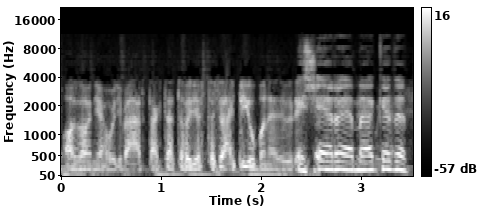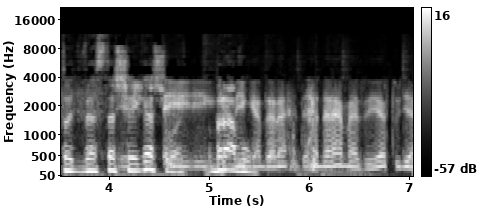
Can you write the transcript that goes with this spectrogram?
az anyja, hogy várták. Tehát, hogy ezt az IPO-ban előre És erre emelkedett, hogy veszteséges volt? igen, Bravo. Igen, de, ne, de nem ezért, ugye,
